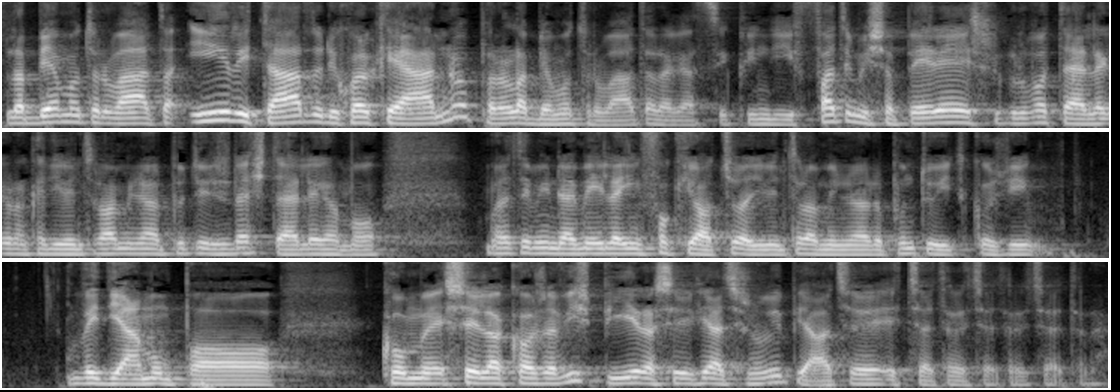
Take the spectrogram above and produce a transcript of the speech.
l'abbiamo trovata in ritardo di qualche anno, però l'abbiamo trovata ragazzi, quindi fatemi sapere sul gruppo Telegram che diventerò milionario.it slash Telegram o mandatemi una mail a info chiocciola diventerò milionario.it così vediamo un po' come se la cosa vi ispira, se vi piace o non vi piace, eccetera, eccetera, eccetera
